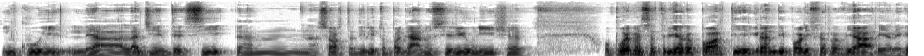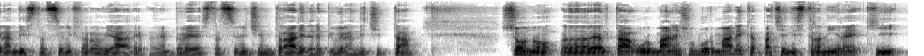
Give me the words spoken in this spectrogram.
in cui la, la gente si, um, una sorta di rito pagano, si riunisce. Oppure pensate agli aeroporti e ai grandi poli ferroviari, alle grandi stazioni ferroviarie, per esempio le stazioni centrali delle più grandi città. Sono uh, realtà urbane e suburbane capaci di stranire chi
